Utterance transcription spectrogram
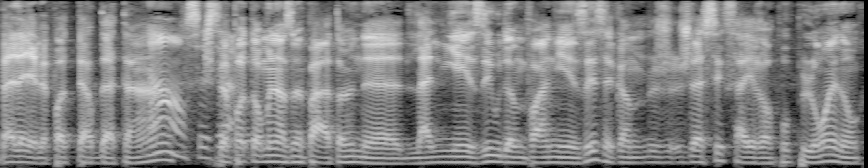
ben là il y avait pas de perte de temps. Non, je pouvais pas tomber dans un pattern euh, de la niaiser ou de me faire niaiser. C'est comme je, je le sais que ça ira pas plus loin donc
